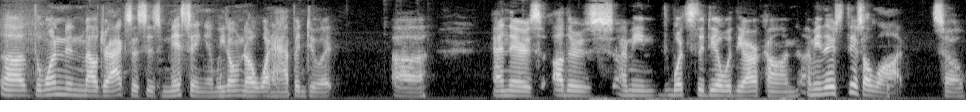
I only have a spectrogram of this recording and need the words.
uh, the one in Maldraxxus is missing, and we don't know what happened to it. Uh, and there's others. I mean, what's the deal with the Archon? I mean, there's there's a lot. So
